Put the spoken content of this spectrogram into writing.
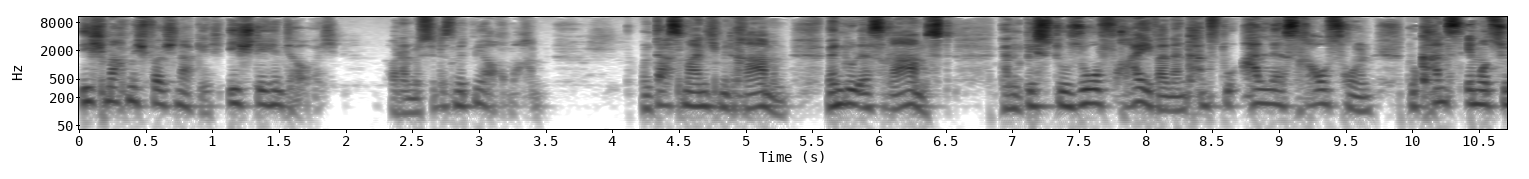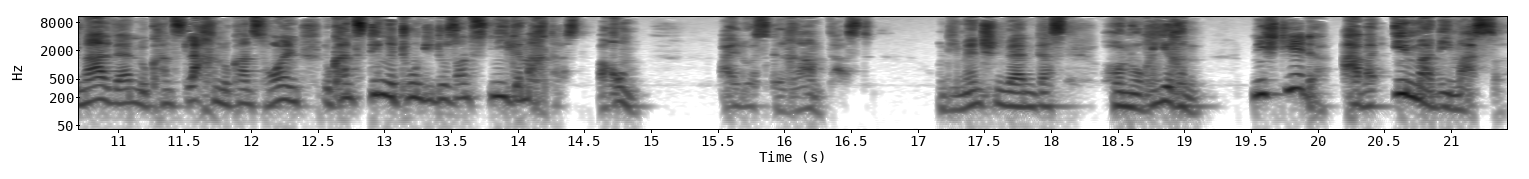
Ich mache mich für euch nackig. Ich stehe hinter euch. Aber dann müsst ihr das mit mir auch machen. Und das meine ich mit Rahmen. Wenn du es rahmst, dann bist du so frei, weil dann kannst du alles rausholen. Du kannst emotional werden, du kannst lachen, du kannst heulen, du kannst Dinge tun, die du sonst nie gemacht hast. Warum? Weil du es gerahmt hast. Und die Menschen werden das honorieren. Nicht jeder, aber immer die Masse.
